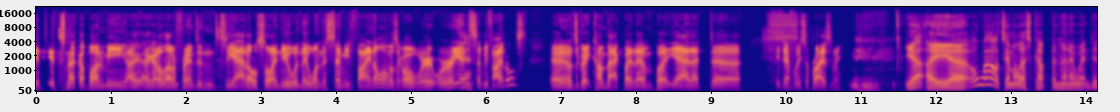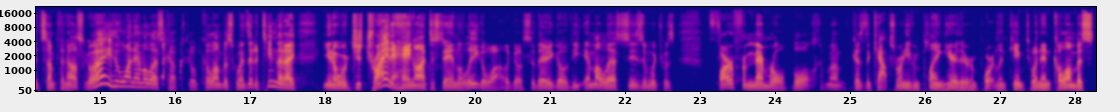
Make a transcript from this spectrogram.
It, it snuck up on me. I, I got a lot of friends in Seattle, so I knew when they won the semifinal, and I was like, "Oh, we're we're already at the semifinals," and it was a great comeback by them. But yeah, that uh, it definitely surprised me. Yeah, I uh, oh wow, it's MLS Cup, and then I went and did something else. I go, hey, who won MLS Cup? So Columbus wins it. A team that I, you know, were just trying to hang on to stay in the league a while ago. So there you go, the MLS season, which was far from memorable um, because the Caps weren't even playing here; they were in Portland. Came to an end. Columbus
